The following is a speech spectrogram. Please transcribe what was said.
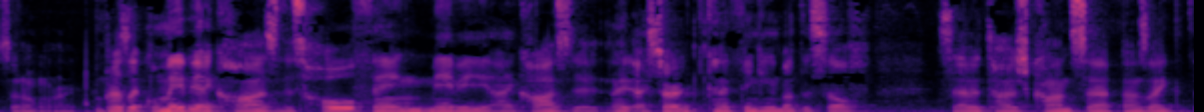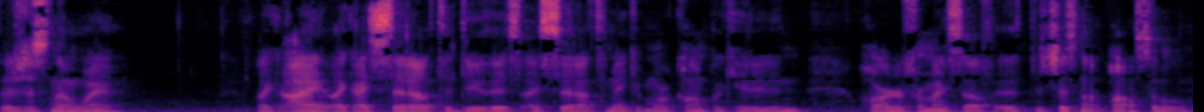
so don't worry. But I was like, well, maybe I caused this whole thing. Maybe I caused it. I, I started kind of thinking about the self-sabotage concept. I was like, there's just no way. Like I, like I set out to do this. I set out to make it more complicated and harder for myself. It's just not possible.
